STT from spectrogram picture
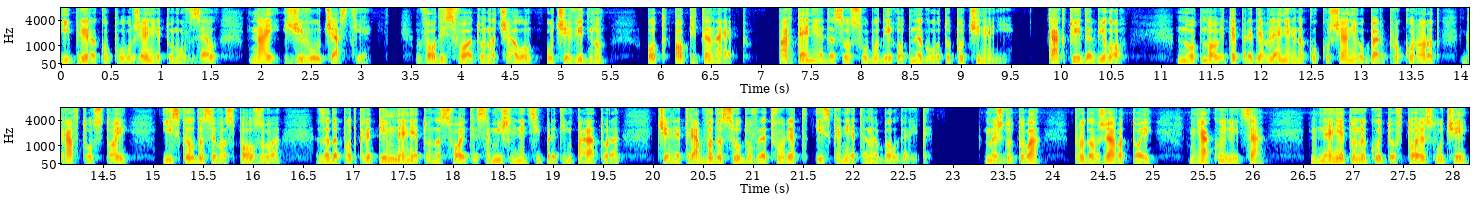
и при ръкоположението му взел най-живо участие, води своето начало, очевидно, от опита на Еп. Партения да се освободи от неговото подчинение. Както и да било, но от новите предявления на Кокушани обер прокурорът граф Толстой искал да се възползва, за да подкрепи мнението на своите самишленици пред императора, че не трябва да се удовлетворят исканията на българите. Между това, продължава той, някои лица, мнението на които в този случай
